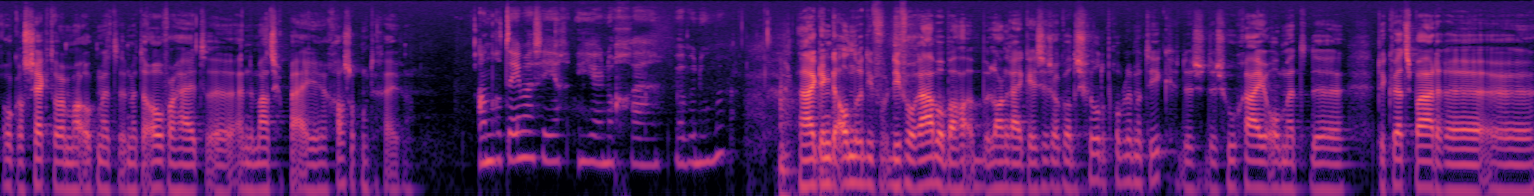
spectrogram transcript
ook als sector... maar ook met, met de overheid en de maatschappij gas op moeten geven. Andere thema's je hier nog wil benoemen? Nou, ik denk de andere die voor, die voor Rabo belangrijk is, is ook wel de schuldenproblematiek. Dus, dus hoe ga je om met de, de kwetsbaardere uh,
